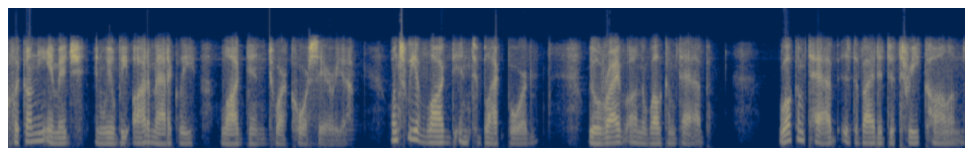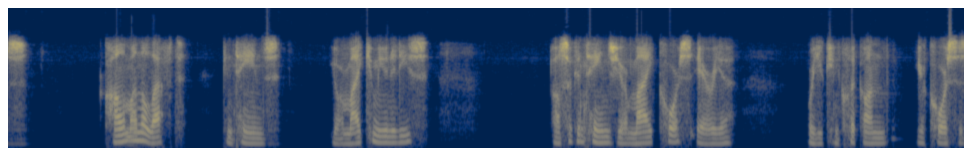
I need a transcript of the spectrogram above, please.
click on the image and we'll be automatically logged in to our course area. Once we have logged into Blackboard, will arrive on the Welcome tab. Welcome tab is divided to three columns. column on the left contains your My Communities, also contains your My Course area, where you can click on your courses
